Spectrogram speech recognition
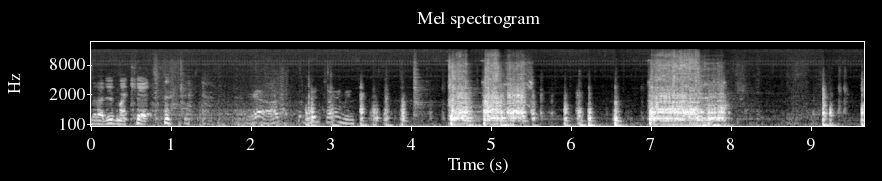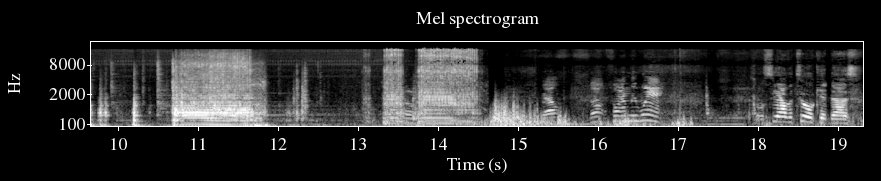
that I did my kit. yeah, that's good timing. Well, that finally went. So we'll see how the toolkit does.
